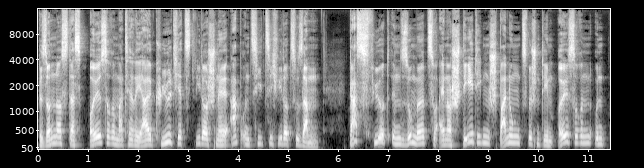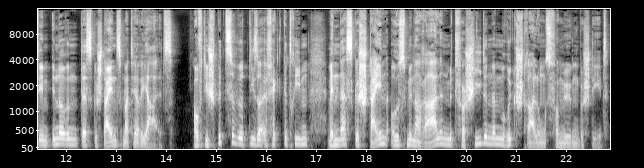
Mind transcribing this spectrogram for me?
Besonders das äußere Material kühlt jetzt wieder schnell ab und zieht sich wieder zusammen. Das führt in Summe zu einer stetigen Spannung zwischen dem äußeren und dem inneren des Gesteinsmaterials. Auf die Spitze wird dieser Effekt getrieben, wenn das Gestein aus Mineralen mit verschiedenem Rückstrahlungsvermögen besteht.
